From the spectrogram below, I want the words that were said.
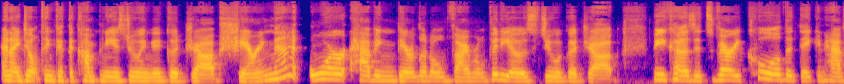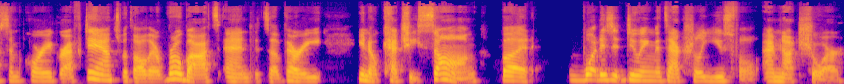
And I don't think that the company is doing a good job sharing that or having their little viral videos do a good job because it's very cool that they can have some choreographed dance with all their robots and it's a very, you know, catchy song, but what is it doing that's actually useful? I'm not sure.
